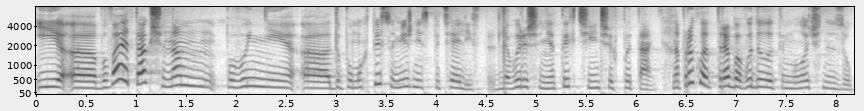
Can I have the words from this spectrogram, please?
І е, буває так, що нам повинні е, допомогти суміжні спеціалісти для вирішення тих чи інших питань. Наприклад, треба видалити молочний зуб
